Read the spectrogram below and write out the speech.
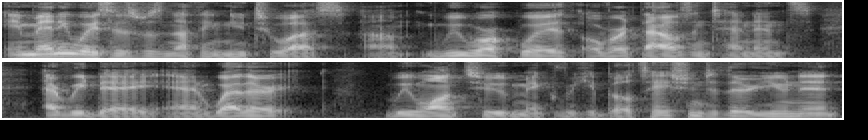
In many ways, this was nothing new to us. Um, we work with over a thousand tenants every day, and whether we want to make rehabilitation to their unit.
